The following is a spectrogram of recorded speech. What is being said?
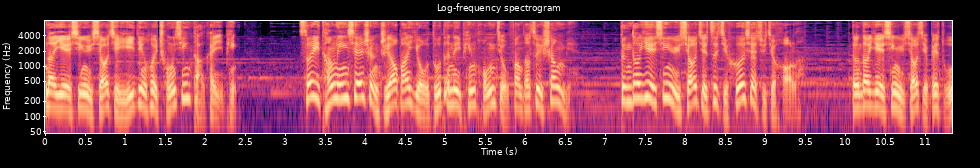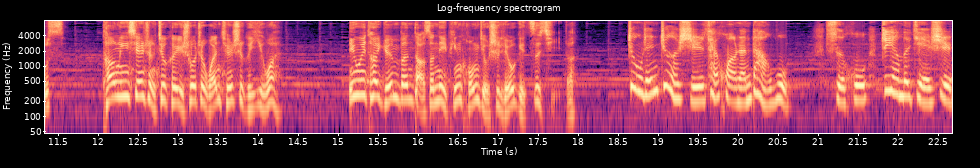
那叶星宇小姐一定会重新打开一瓶。所以唐林先生只要把有毒的那瓶红酒放到最上面，等到叶星宇小姐自己喝下去就好了。等到叶星宇小姐被毒死，唐林先生就可以说这完全是个意外，因为他原本打算那瓶红酒是留给自己的。众人这时才恍然大悟，似乎这样的解释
